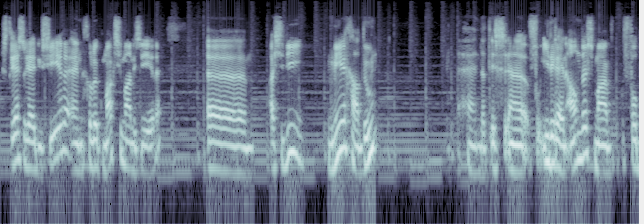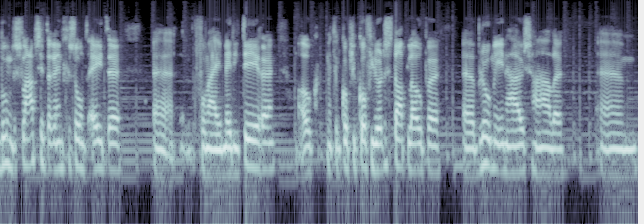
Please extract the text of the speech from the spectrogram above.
stress reduceren en geluk maximaliseren. Uh, als je die meer gaat doen, en dat is uh, voor iedereen anders, maar voldoende slaap zit erin, gezond eten, uh, voor mij mediteren, ook met een kopje koffie door de stad lopen, uh, bloemen in huis halen, Um,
